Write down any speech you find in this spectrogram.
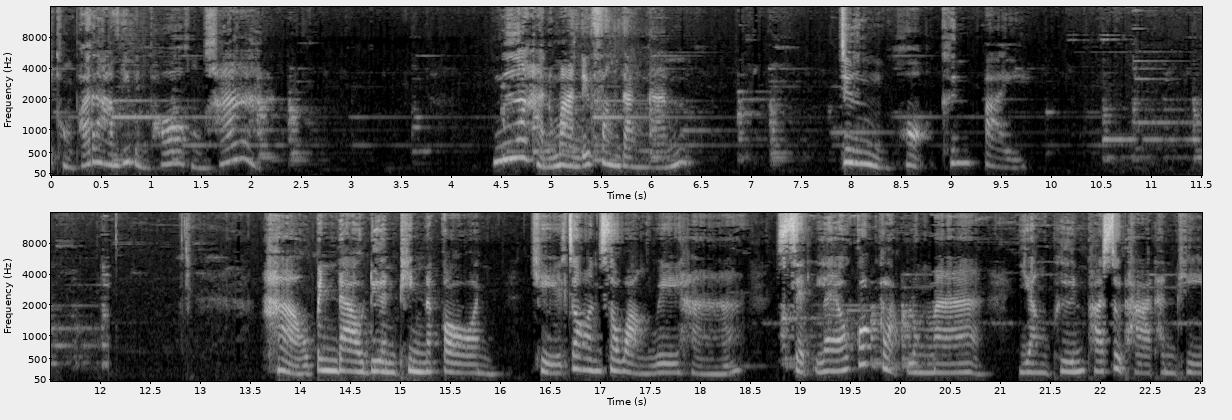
กของพระรามที่เป็นพ่อของข้าเมื่อหานุมานได้ฟังดังนั้น จึงเหาะขึ้นไป หาวเป็นดาวเดือนทินกร เขจรสว่างเวหา เสร็จแล้วก็กลับลงมา ยังพื้นพระสุธาทันที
